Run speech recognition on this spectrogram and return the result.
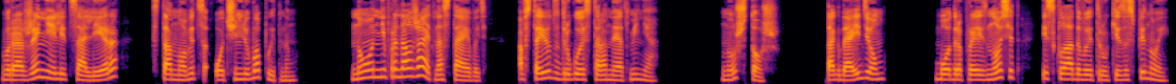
Выражение лица Лера — становится очень любопытным. Но он не продолжает настаивать, а встает с другой стороны от меня. «Ну что ж, тогда идем», — бодро произносит и складывает руки за спиной.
